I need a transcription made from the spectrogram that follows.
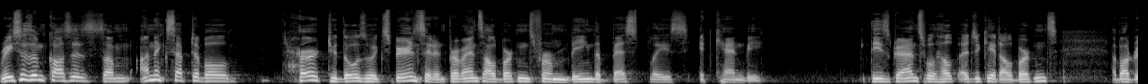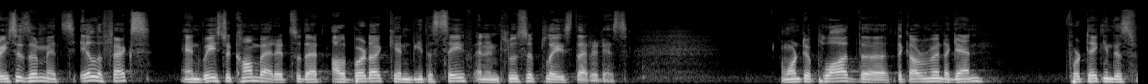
Racism causes some unacceptable hurt to those who experience it and prevents Albertans from being the best place it can be. These grants will help educate Albertans about racism, its ill effects, and ways to combat it so that Alberta can be the safe and inclusive place that it is. I want to applaud the, the government again for taking this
